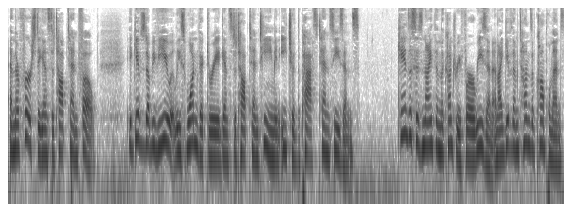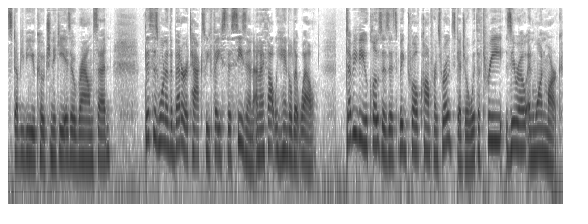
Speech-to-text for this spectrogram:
and their first against a top 10 foe. It gives WVU at least one victory against a top 10 team in each of the past 10 seasons. Kansas is ninth in the country for a reason, and I give them tons of compliments, WVU coach Nikki Izzo Brown said. This is one of the better attacks we faced this season, and I thought we handled it well. WVU closes its Big 12 conference road schedule with a 3 0 and 1 mark.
